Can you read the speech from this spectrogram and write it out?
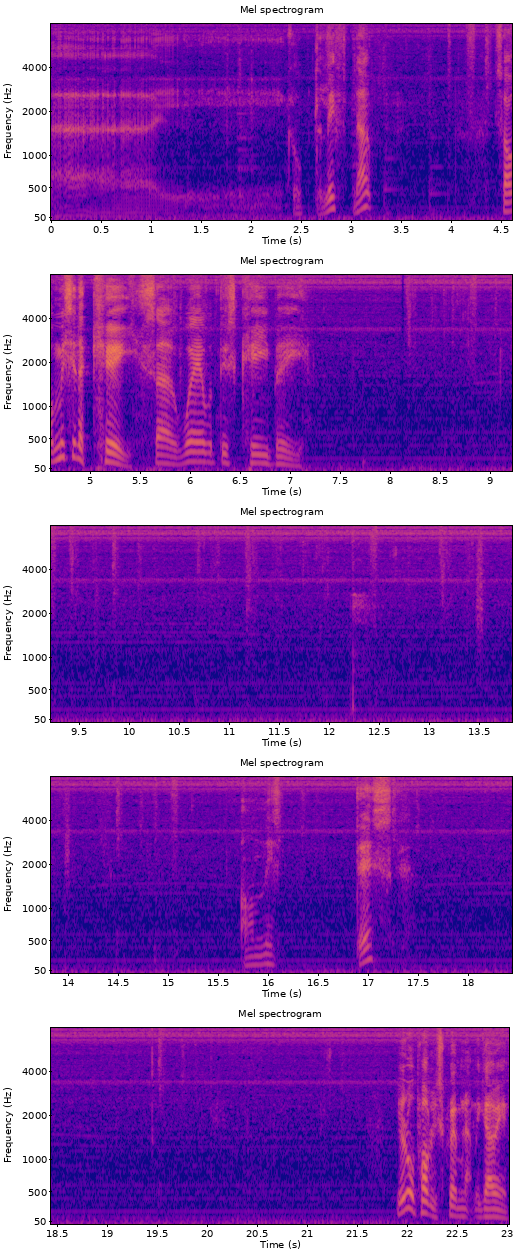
Uh, go up the lift? No. So I'm missing a key. So where would this key be? On this desk? You're all probably screaming at me going,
